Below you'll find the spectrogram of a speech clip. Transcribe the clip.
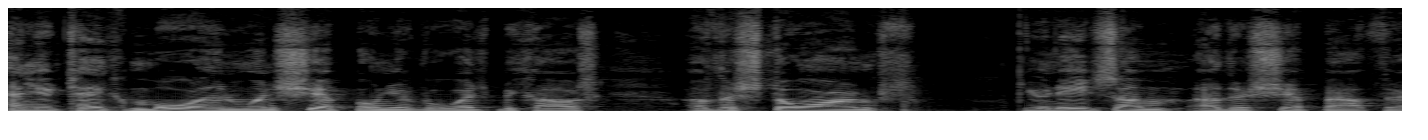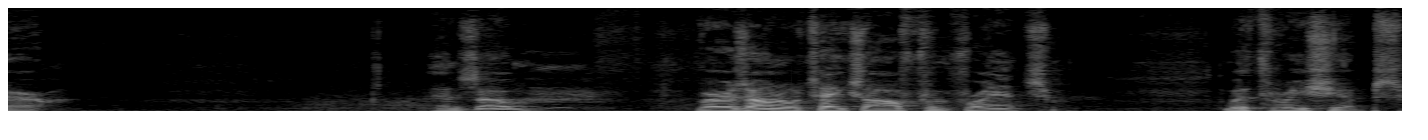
and you take more than one ship on your voyage because of the storms. You need some other ship out there. And so, Verrazano takes off from France with three ships.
